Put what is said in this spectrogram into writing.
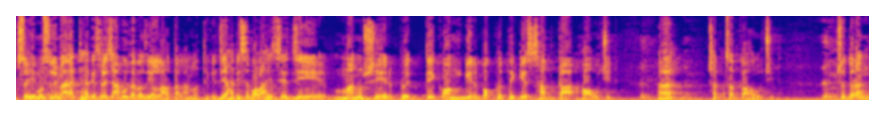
সহি মুসলিম আর একটি হাদিস রয়েছে আবুদার রাজি আল্লাহ থেকে। যে হাদিসে বলা হয়েছে যে মানুষের প্রত্যেক অঙ্গের পক্ষ থেকে সাদকা হওয়া উচিত। হ্যাঁ? সাদকা হওয়া উচিত। সুতরাং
